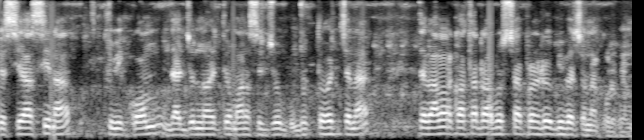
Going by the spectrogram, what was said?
বেশি আসি না, খুবই কম, যার জন্য হয়তো মানুষের যুক্ত হচ্ছে না। তবে আমার কথাটা অবশ্যই আপনারা বিবেচনা করবেন।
